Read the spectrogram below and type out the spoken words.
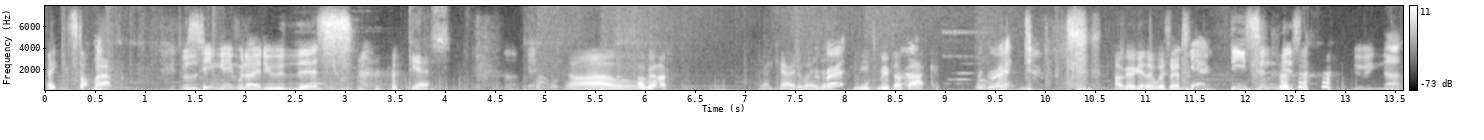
Hey, stop that. If it was a team game, would I do this? Yes. Okay. Oh. Oh god. Get carried away there. Regret. You need to move that back. Regret. I'll go get the wizard. Get a decent distance doing that.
